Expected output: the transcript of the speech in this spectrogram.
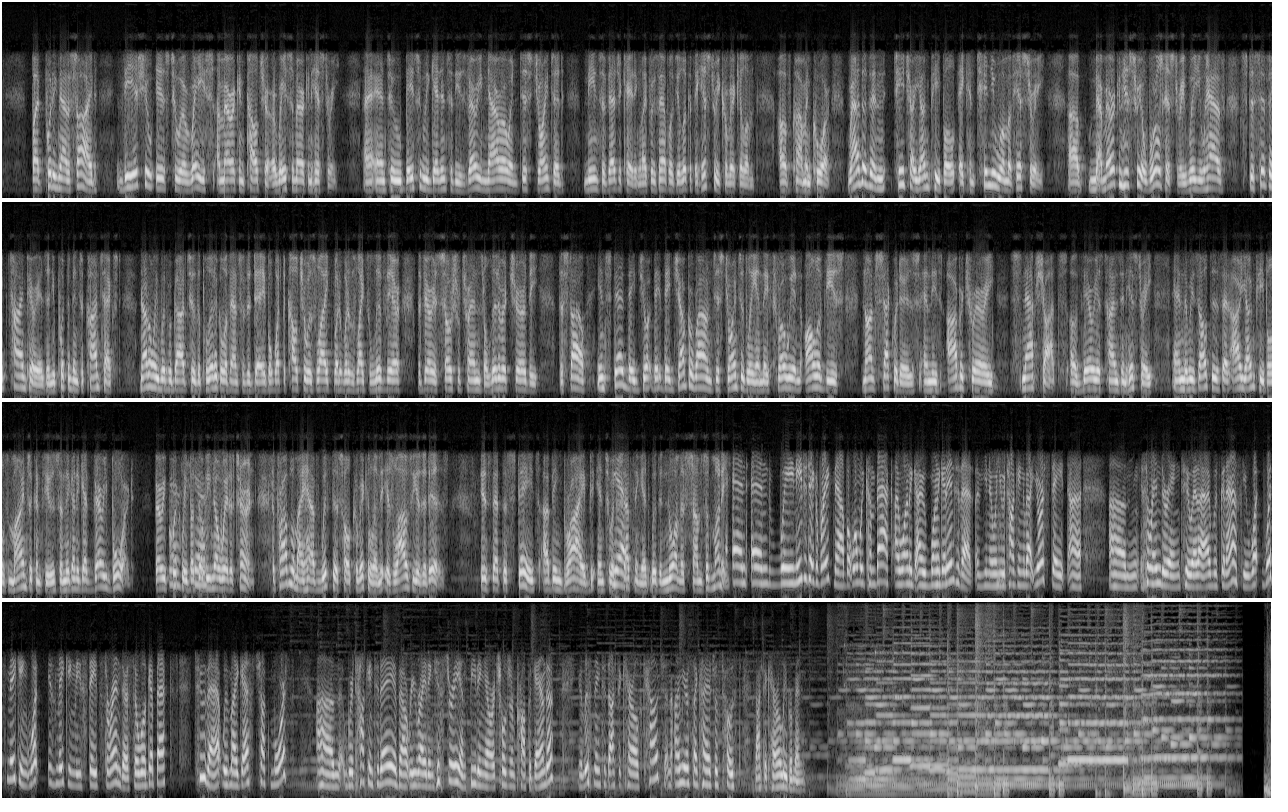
But putting that aside, the issue is to erase American culture, erase American history, and to basically get into these very narrow and disjointed means of educating. Like, for example, if you look at the history curriculum of Common Core, rather than teach our young people a continuum of history, uh, American history or world history, where you have specific time periods and you put them into context, not only with regard to the political events of the day, but what the culture was like, what it, what it was like to live there, the various social trends, the literature, the the style. Instead, they, jo- they, they jump around disjointedly and they throw in all of these non sequiturs and these arbitrary snapshots of various times in history. And the result is that our young people's minds are confused and they're going to get very bored very quickly, yes, but yes. there'll be nowhere to turn. The problem I have with this whole curriculum, as lousy as it is, is that the states are being bribed into accepting yes. it with enormous sums of money. And and we need to take a break now. But when we come back, I want to I want to get into that. Uh, you know, when you were talking about your state. Uh, um, surrendering to it, I was going to ask you what what's making what is making these states surrender. So we'll get back to that with my guest Chuck Morse. Um, we're talking today about rewriting history and feeding our children propaganda. You're listening to Dr. Carol's Couch, and I'm your psychiatrist host, Dr. Carol Lieberman.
